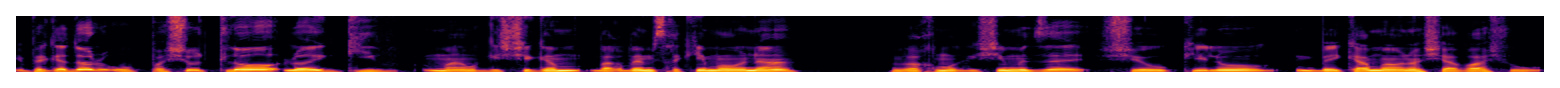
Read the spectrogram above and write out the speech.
ובגדול הוא פשוט לא, לא הגיב, מרגיש שגם בהרבה משחקים העונה, ואנחנו מרגישים את זה, שהוא כאילו, בעיקר מהעונה שעברה, שהוא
